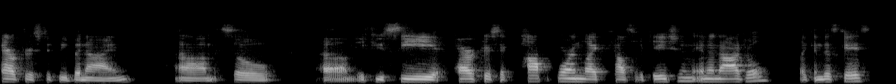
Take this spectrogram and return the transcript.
characteristically benign. Um, so um, if you see characteristic popcorn-like calcification in a nodule, like in this case,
